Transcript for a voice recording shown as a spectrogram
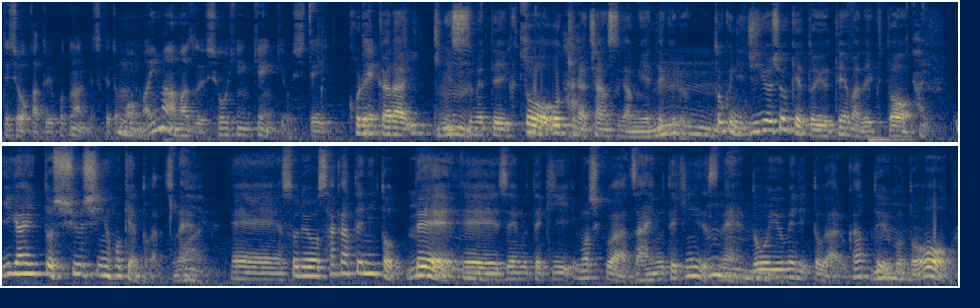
でしょうかということなんですけども、うん、まあ、今はまず商品研究をしていこれから一気に進めていくと大きなチャンスが見えてくる、はい、特に事業承継というテーマでいくと、はい、意外と終身保険とかですね、はい。えー、それを逆手にとって、えー、税務的もしくは財務的にですね、どういうメリットがあるかということを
